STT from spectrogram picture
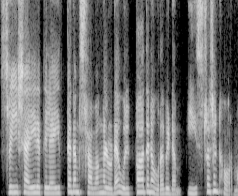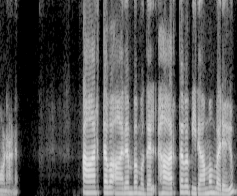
സ്ത്രീ ശരീരത്തിലെ ഇത്തരം സ്രവങ്ങളുടെ ഉൽപാദന ഉറവിടം ഈസ്ട്രജൻ ഹോർമോണാണ്. ആർത്തവ ആരംഭം മുതൽ ആർത്തവ വിരാമം വരെയും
